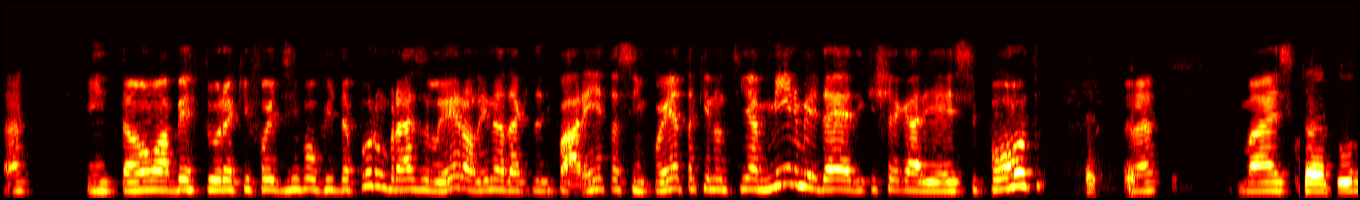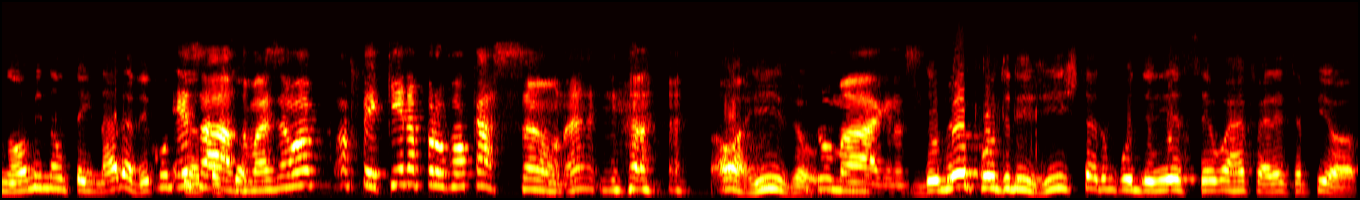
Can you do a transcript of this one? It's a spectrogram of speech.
Né? Então, a abertura que foi desenvolvida por um brasileiro ali na década de 40, 50, que não tinha a mínima ideia de que chegaria a esse ponto. né? Mas. Tanto o nome não tem nada a ver com tanto. Exato, mas é uma, uma pequena provocação, né? Horrível. Do Magnus. Do meu ponto de vista, não poderia ser uma referência pior.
